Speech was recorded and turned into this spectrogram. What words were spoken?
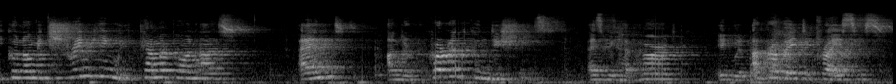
Economic shrinking will come upon us, and under current conditions, as we have heard, it will aggravate the crisis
